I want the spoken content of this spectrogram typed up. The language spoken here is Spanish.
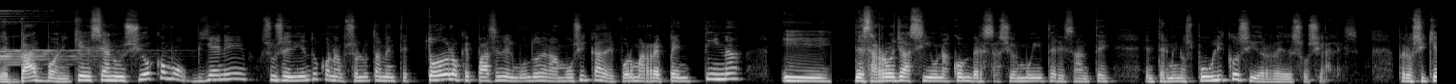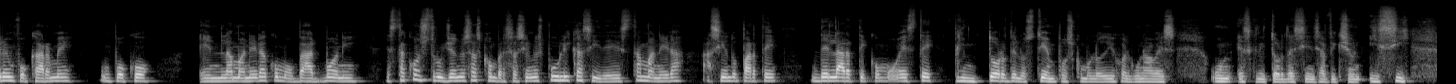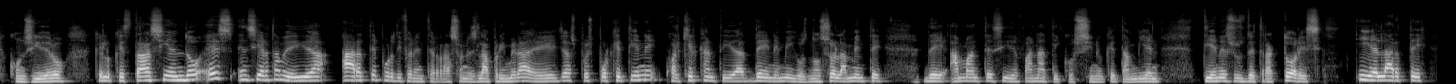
de Bad Bunny, que se anunció como viene sucediendo con absolutamente todo lo que pasa en el mundo de la música de forma repentina y desarrolla así una conversación muy interesante en términos públicos y de redes sociales pero sí quiero enfocarme un poco en la manera como Bad Bunny está construyendo esas conversaciones públicas y de esta manera haciendo parte del arte como este pintor de los tiempos, como lo dijo alguna vez un escritor de ciencia ficción. Y sí, considero que lo que está haciendo es en cierta medida arte por diferentes razones. La primera de ellas, pues porque tiene cualquier cantidad de enemigos, no solamente de amantes y de fanáticos, sino que también tiene sus detractores. Y el arte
